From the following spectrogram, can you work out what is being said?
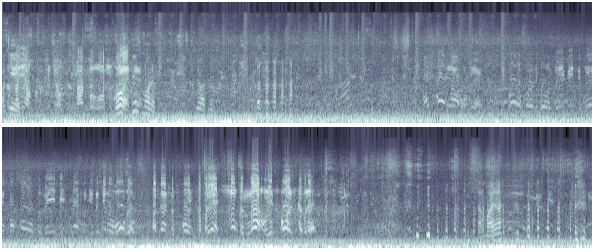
Окей. О, ты смотришь? Все, отлично. Вроде было заебись, и, блядь, поставился заебись, нахуй, не дотянул угол, а дальше скользко, блядь, сука, нахуй, и скользко, блядь. Нормально.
